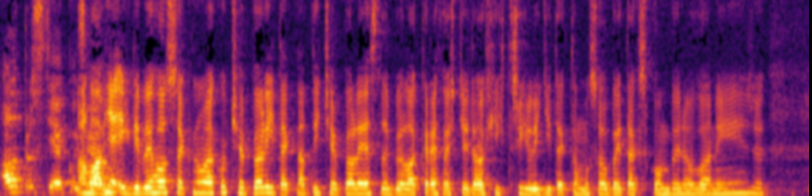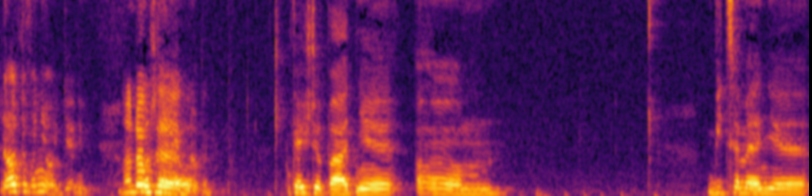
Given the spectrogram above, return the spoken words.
Ale prostě jako, A že... hlavně i kdyby ho seknul jako čepelí, tak na ty čepely, jestli byla krev ještě dalších tří lidí, tak to muselo být tak skombinovaný, že... No, to oni oddělí. No to je dobře, jedno. jo. tak- Každopádně um, víceméně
